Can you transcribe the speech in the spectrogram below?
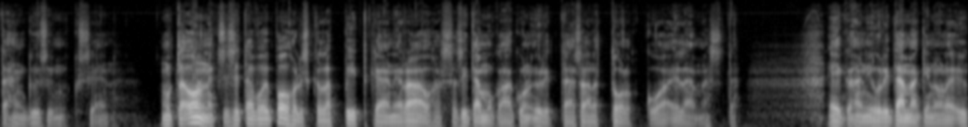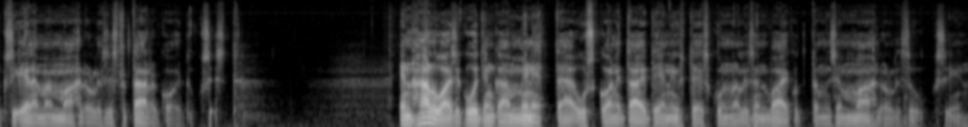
tähän kysymykseen. Mutta onneksi sitä voi pohdiskella pitkään ja rauhassa sitä mukaan, kun yrittää saada tolkkua elämästä. Eiköhän juuri tämäkin ole yksi elämän mahdollisista tarkoituksista. En haluaisi kuitenkaan menettää uskoani taiteen yhteiskunnallisen vaikuttamisen mahdollisuuksiin.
